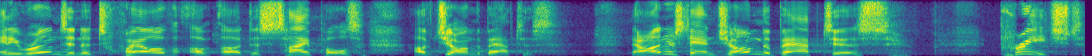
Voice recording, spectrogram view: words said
and he runs into 12 uh, uh, disciples of John the Baptist. Now, understand, John the Baptist preached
